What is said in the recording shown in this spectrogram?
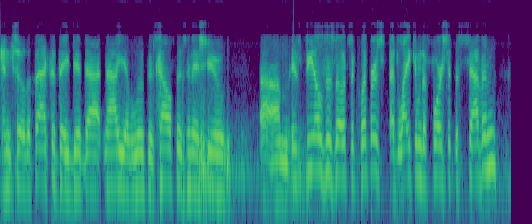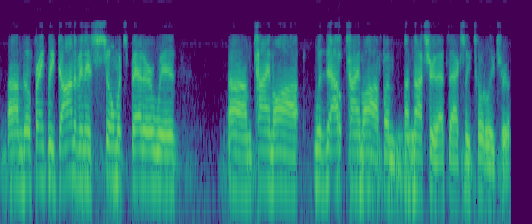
and so the fact that they did that, now you have Luka's health is an issue. Um, it feels as though it's the Clippers. I'd like him to force it to seven, um, though frankly Donovan is so much better with um, time off. Without time off, I'm I'm not sure that's actually totally true.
